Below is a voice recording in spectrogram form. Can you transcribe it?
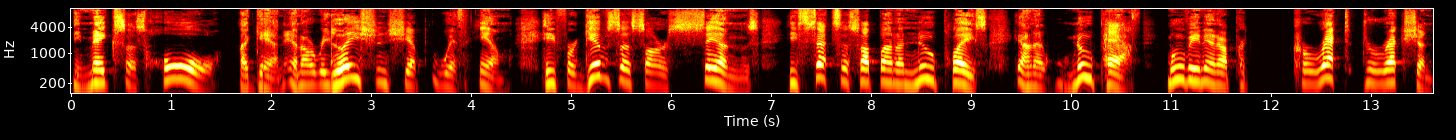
He makes us whole again in our relationship with Him. He forgives us our sins. He sets us up on a new place, on a new path, moving in a correct direction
